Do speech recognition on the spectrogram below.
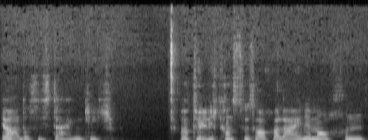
ja, das ist eigentlich, natürlich kannst du es auch alleine machen,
